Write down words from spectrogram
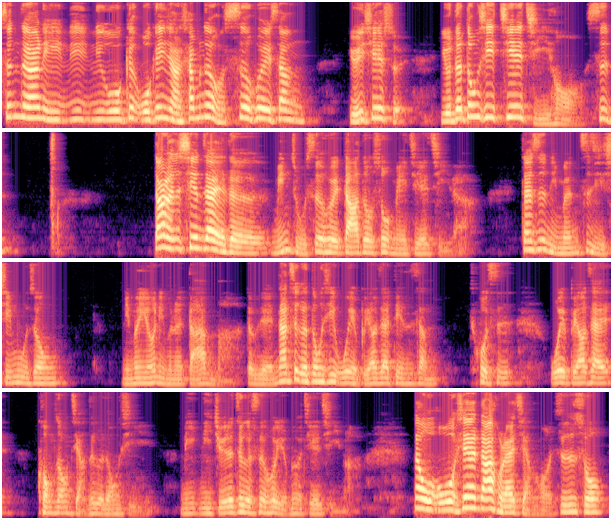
真的啊，你你你，我跟我跟你讲，他们那种社会上有一些水，有的东西阶级吼是，当然现在的民主社会大家都说没阶级啦，但是你们自己心目中，你们有你们的答案嘛，对不对？那这个东西我也不要在电视上，或是我也不要在空中讲这个东西。你你觉得这个社会有没有阶级嘛？那我我现在大家回来讲哦，就是说，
